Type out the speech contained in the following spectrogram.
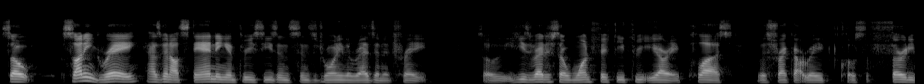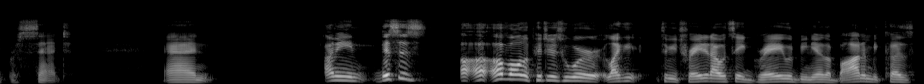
So Sonny Gray has been outstanding in three seasons since joining the Reds in a trade. So he's registered 153 ERA plus with a strikeout rate close to 30%. And I mean, this is of all the pitchers who were likely to be traded, I would say Gray would be near the bottom because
